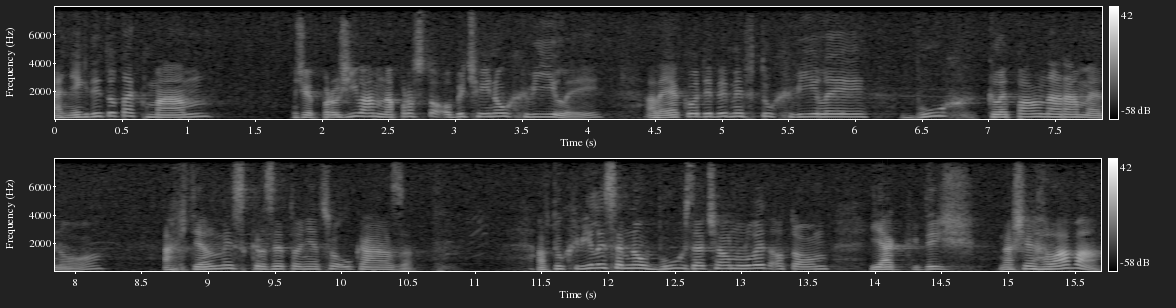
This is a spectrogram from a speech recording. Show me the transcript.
a někdy to tak mám, že prožívám naprosto obyčejnou chvíli, ale jako kdyby mi v tu chvíli Bůh klepal na rameno a chtěl mi skrze to něco ukázat. A v tu chvíli se mnou Bůh začal mluvit o tom, jak když naše hlava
